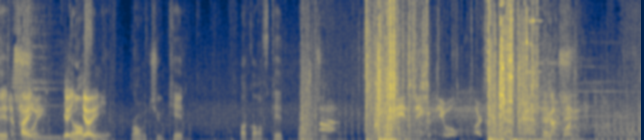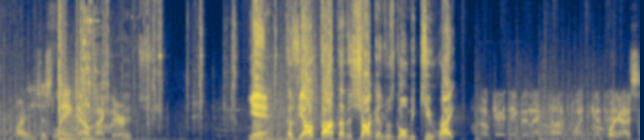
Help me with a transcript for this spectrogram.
Bitch. to deploy. Ay, Get off ay, of me. ay. Wrong with you, kid? Fuck off, kid. Wrong with you? UAV in sync with fuel. Our gas hands activated. Why are you just laying down back there? Bitch. Yeah, cause y'all thought that the shotguns was gonna be cute, right? Locating the next hardpoint. Get Poor ready. guys.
